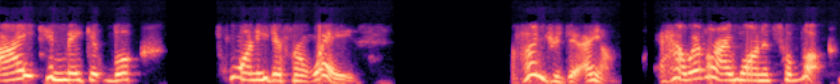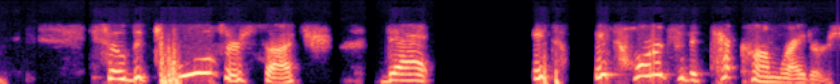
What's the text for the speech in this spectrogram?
I can make it look 20 different ways, 100, you know, however I want it to look. So the tools are such that it's, it's hard for the TechCom writers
